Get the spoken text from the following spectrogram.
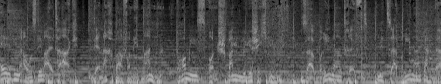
Helden aus dem Alltag. Der Nachbar von nebenan. Promis und spannende Geschichten. Sabrina trifft mit Sabrina Gander.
